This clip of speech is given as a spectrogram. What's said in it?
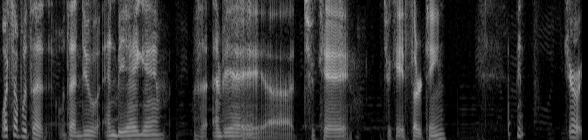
What's up with that with that new NBA game? Was it NBA uh, 2K 2K 13? I You're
